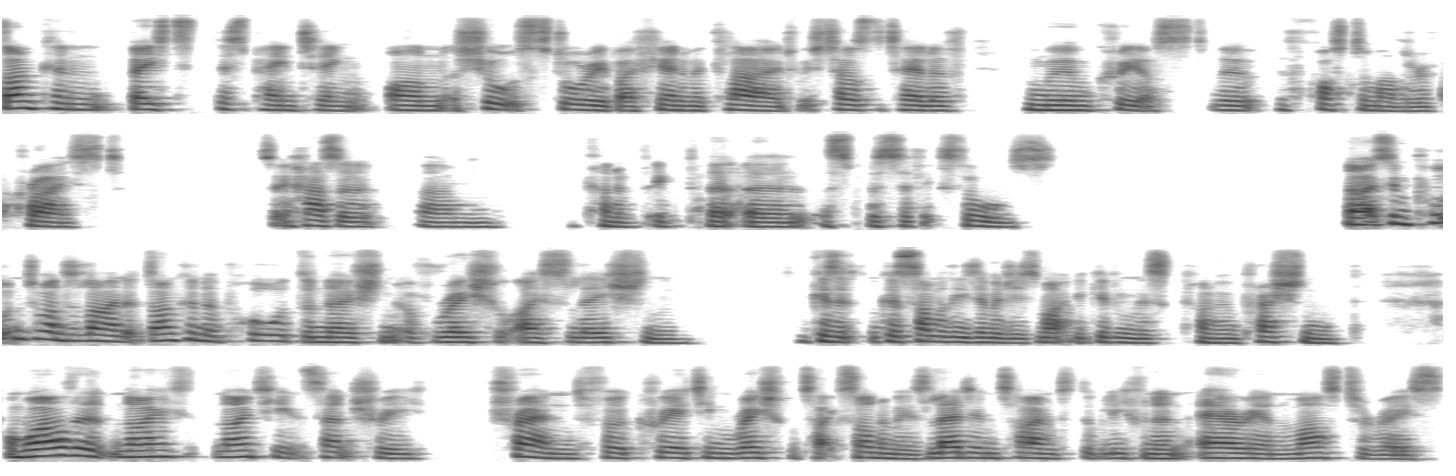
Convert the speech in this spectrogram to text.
Duncan based this painting on a short story by Fiona Macleod, which tells the tale of Muim Chríost, the, the, foster mother of Christ. So it has a um, kind of a, a, a specific source. Now, it's important to underline that Duncan abhorred the notion of racial isolation because, it, because some of these images might be giving this kind of impression. And while the 19th century trend for creating racial taxonomies led in time to the belief in an Aryan master race,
